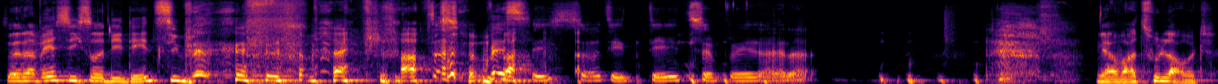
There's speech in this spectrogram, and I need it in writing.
So, da messe ich so die Dezibel beim Schlafzimmer. Da messe ich so die Dezibel, Alter. Ja, war zu laut.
